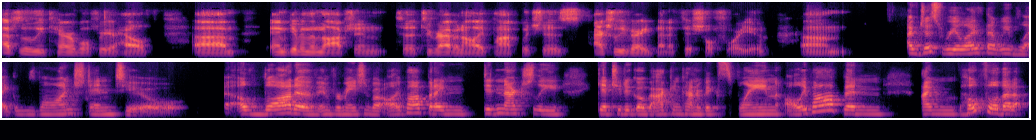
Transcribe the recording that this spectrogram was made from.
absolutely terrible for your health. Um, and giving them the option to, to grab an Olipop, which is actually very beneficial for you. Um, I've just realized that we've like launched into a lot of information about Olipop, but I didn't actually get you to go back and kind of explain Olipop. And I'm hopeful that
